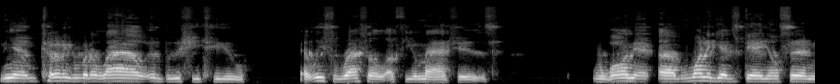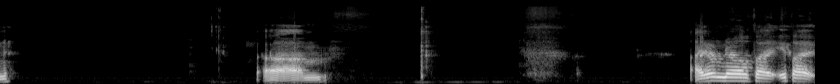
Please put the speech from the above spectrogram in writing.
you know Cody would allow Ibushi to at least wrestle a few matches. One uh, one against Danielson. Um, I don't know if I if I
